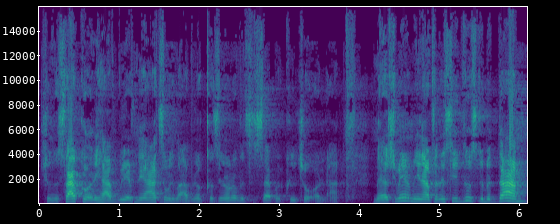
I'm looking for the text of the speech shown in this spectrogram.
Should the Sakol only have beer from the Atzim in Labino because you don't know if it's a separate creature or not. Mel Shemir Mina for this Yidus the Bedam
